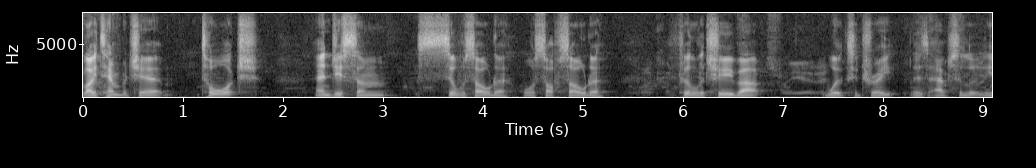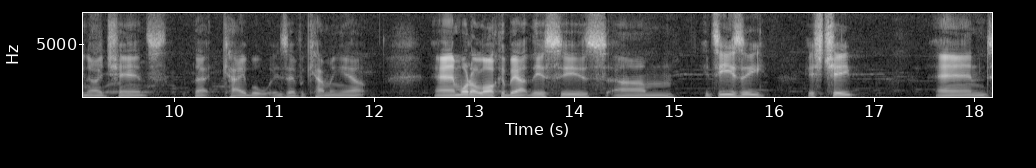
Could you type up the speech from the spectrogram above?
Low temperature torch and just some silver solder or soft solder. Fill the tube up, works a treat. There's absolutely no chance that cable is ever coming out. And what I like about this is um, it's easy, it's cheap, and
